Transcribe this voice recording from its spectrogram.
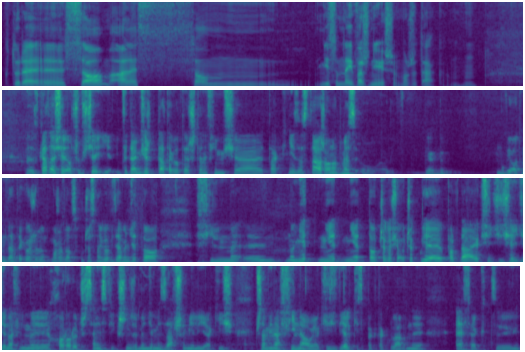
które y, są, ale są nie są najważniejsze, może tak. Mhm. Zgadza się, oczywiście. Wydaje mi się, że dlatego też ten film się tak nie zastarzał. Natomiast jakby mówię o tym dlatego, że może dla współczesnego widza będzie to film, ym, no nie, nie, nie to, czego się oczekuje, prawda, jak się dzisiaj idzie na filmy horrory czy science fiction, że będziemy zawsze mieli jakiś, przynajmniej na finał, jakiś wielki, spektakularny efekt, y,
